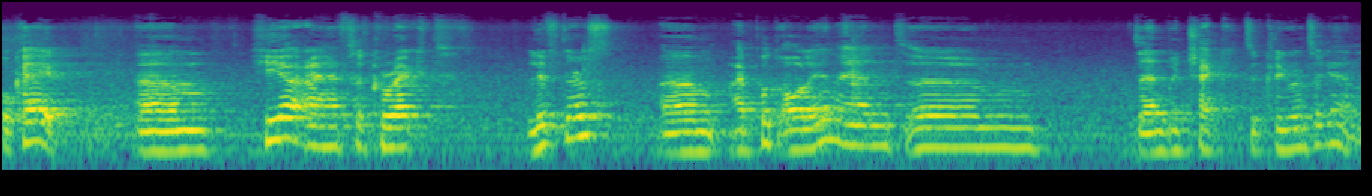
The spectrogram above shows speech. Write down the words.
Okay, um, here I have the correct lifters. Um, I put all in and um, then we check the clearance again.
